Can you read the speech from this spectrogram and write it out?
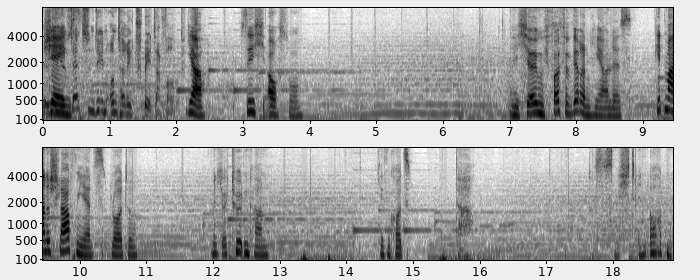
James. Wir setzen den Unterricht später fort. Ja, sehe ich auch so. Ich irgendwie voll verwirrend hier alles. Geht mal alle schlafen jetzt, Leute. Damit ich euch töten kann. Hier ist ein Kreuz. Da. Das ist nicht in Ordnung.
